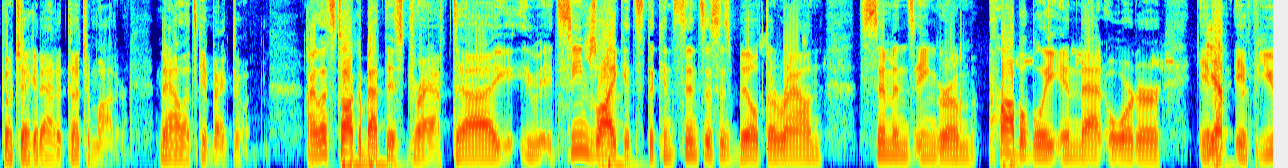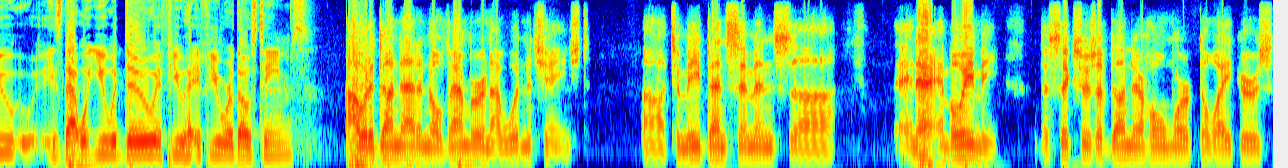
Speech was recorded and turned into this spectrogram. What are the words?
Go check it out at Touch of Modern. Now let's get back to it. All right, let's talk about this draft. Uh, it seems like it's the consensus is built around Simmons, Ingram, probably in that order. If, yep. If you is that what you would do if you if you were those teams? I would have done that in November, and I wouldn't have changed. Uh, to me, Ben Simmons, uh, and and believe me, the Sixers have done their homework. The Lakers.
